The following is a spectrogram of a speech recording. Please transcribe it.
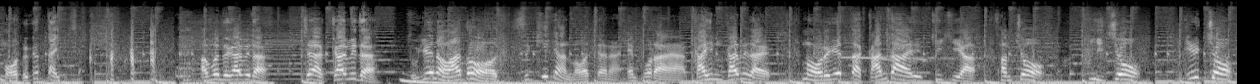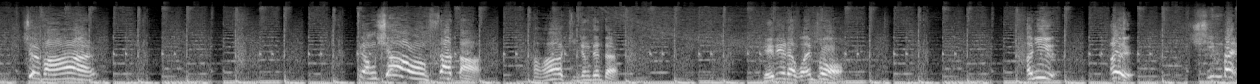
모르겠다 한 번 더 갑니다. 자 갑니다. 두 개 나와도 스킨이 안 나왔잖아 엠포랑. 가힘 갑니다. 모르겠다 간다 이 키키야. 3초 2초 1초 출발. 뿅숑 쌌다. 아 긴장된다. 베리라고 엠포 아니 아이 신발.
